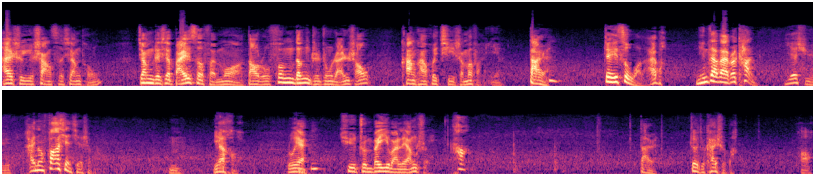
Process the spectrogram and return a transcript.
还是与上次相同，将这些白色粉末倒入风灯之中燃烧，看看会起什么反应。大人。这一次我来吧，您在外边看着，也许还能发现些什么。嗯，也好。如燕，去准备一碗凉水。好。大人，这就开始吧。好。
